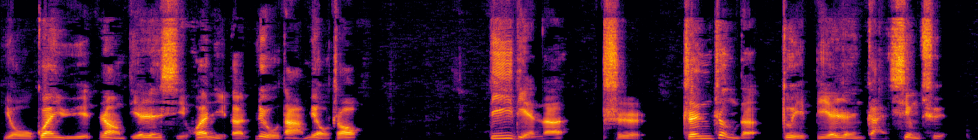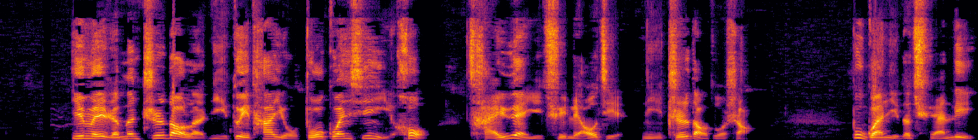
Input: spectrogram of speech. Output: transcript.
有关于让别人喜欢你的六大妙招。第一点呢是。真正的对别人感兴趣，因为人们知道了你对他有多关心以后，才愿意去了解你知道多少。不管你的权利、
